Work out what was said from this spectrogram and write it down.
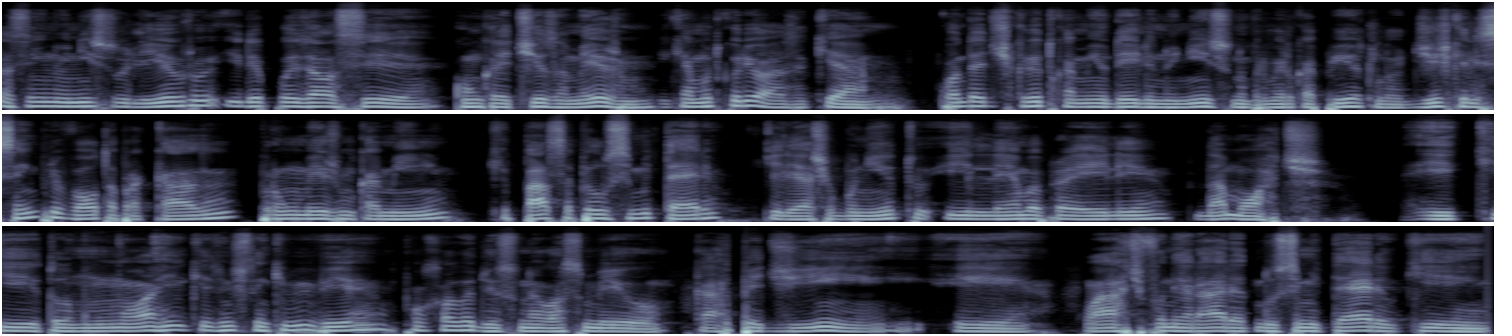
assim no início do livro e depois ela se concretiza mesmo, e que é muito curiosa, que é quando é descrito o caminho dele no início, no primeiro capítulo, diz que ele sempre volta para casa por um mesmo caminho que passa pelo cemitério, que ele acha bonito e lembra para ele da morte. E que todo mundo morre e que a gente tem que viver por causa disso. Um negócio meio carpe diem e com a arte funerária do cemitério que,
